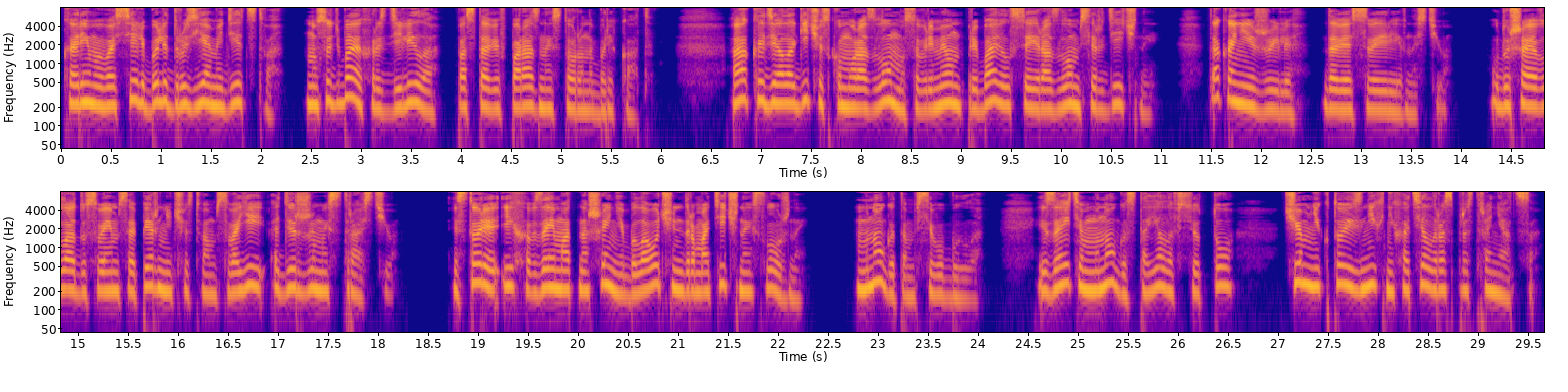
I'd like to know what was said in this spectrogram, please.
Карим и Василь были друзьями детства, но судьба их разделила, поставив по разные стороны баррикад. А к идеологическому разлому со времен прибавился и разлом сердечный. Так они и жили, давясь своей ревностью, удушая Владу своим соперничеством, своей одержимой страстью. История их взаимоотношений была очень драматичной и сложной. Много там всего было. И за этим много стояло все то, чем никто из них не хотел распространяться,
